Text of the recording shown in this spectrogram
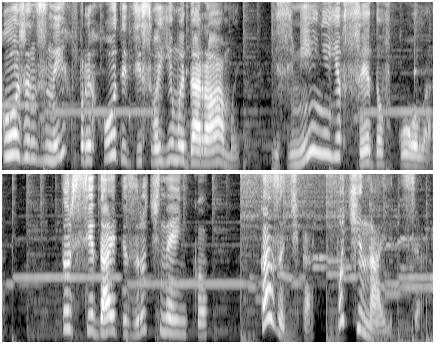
Кожен з них приходить зі своїми дарами і змінює все довкола. Тож сідайте зручненько. Казочка починається.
